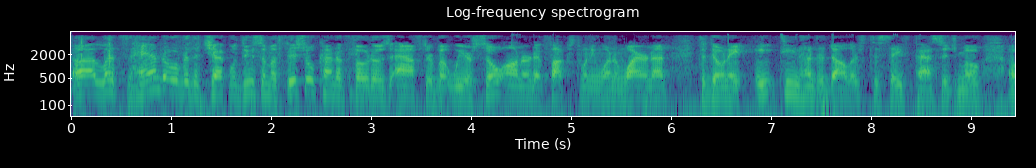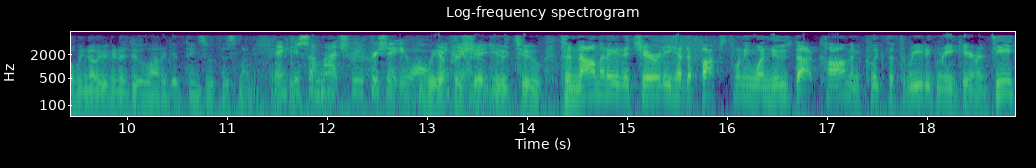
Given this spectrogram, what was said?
Uh, let's hand over the check. We'll do some official kind of photos after, but we are so honored at Fox 21 and WireNut to donate $1,800 to Safe Passage. Mo, uh, we know you're going to do a lot of good things with this money. Thank, Thank you, you, so much. much. We appreciate you all. We Thank appreciate you. you. too. To nominate a charity, head to fox21news.com and click the three degree guarantee.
